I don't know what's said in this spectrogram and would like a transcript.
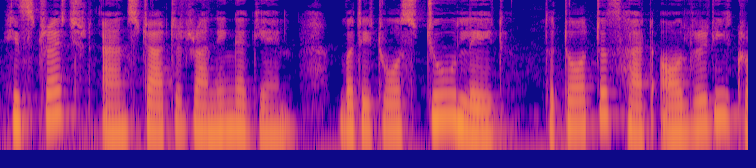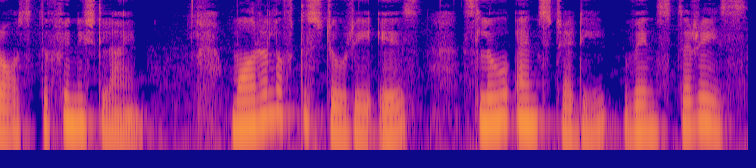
He stretched and started running again, but it was too late. The tortoise had already crossed the finish line. Moral of the story is slow and steady wins the race.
